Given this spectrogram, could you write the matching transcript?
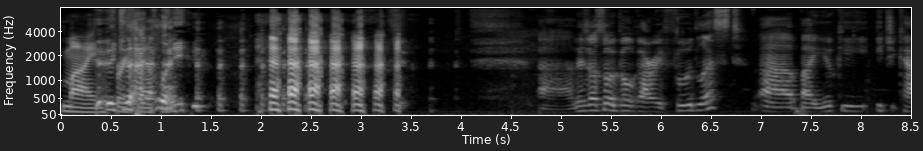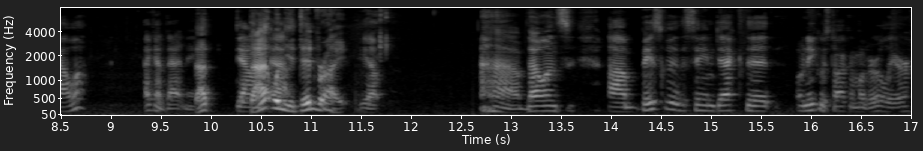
mine, for exactly. uh, there's also a Golgari food list uh, by Yuki Ichikawa. I got that name. That down that one you did right. Yep. that one's um, basically the same deck that Onik was talking about earlier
